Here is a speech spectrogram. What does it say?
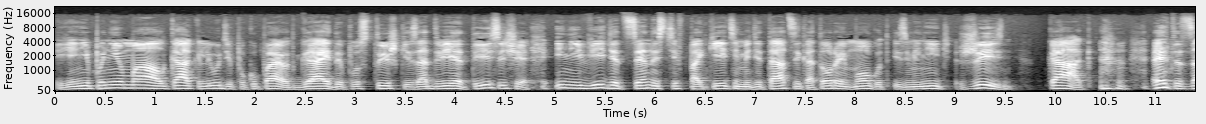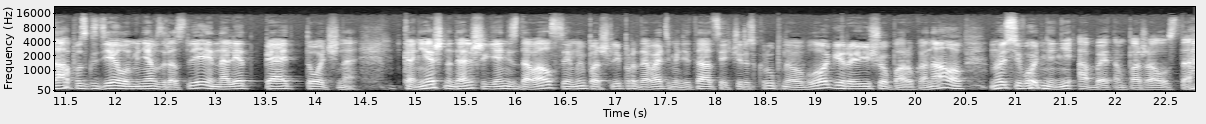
Я не понимал, как люди покупают гайды-пустышки за 2000 и не видят ценности в пакете медитаций, которые могут изменить жизнь. Как? Этот запуск сделал меня взрослее на лет 5 точно. Конечно, дальше я не сдавался, и мы пошли продавать медитации через крупного блогера и еще пару каналов, но сегодня не об этом, пожалуйста,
